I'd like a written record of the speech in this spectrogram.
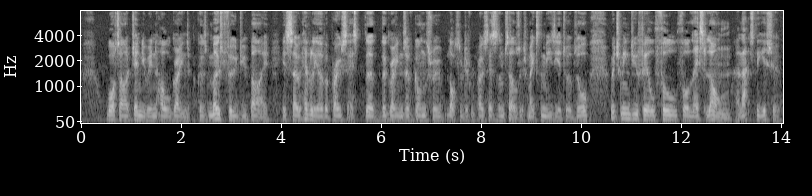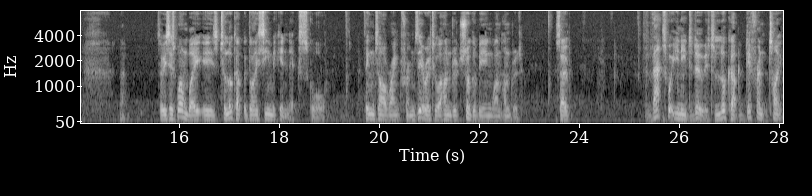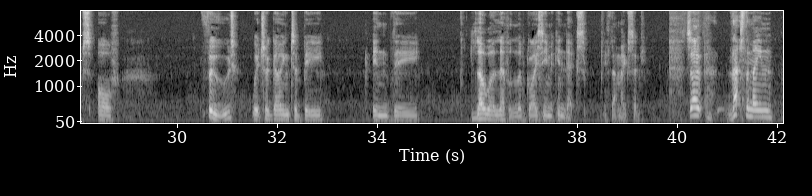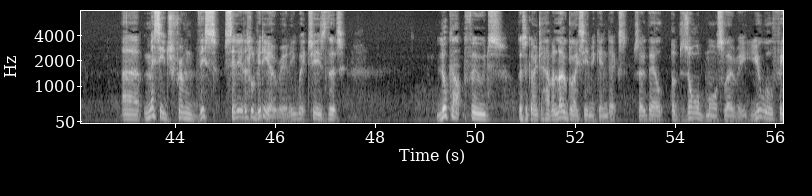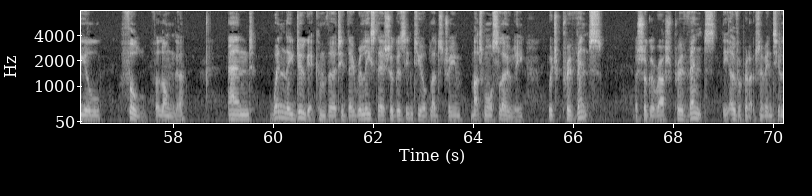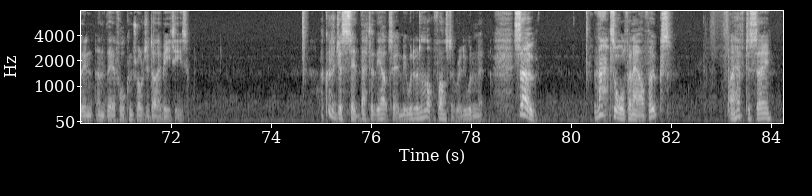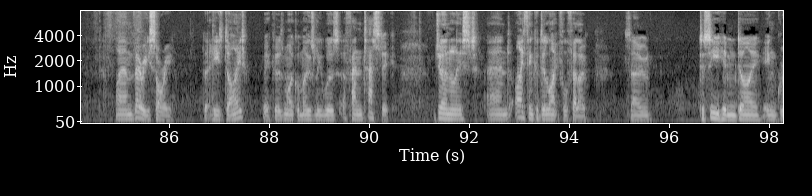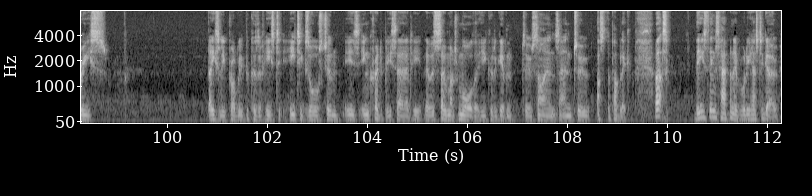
what are genuine whole grains because most food you buy is so heavily over processed the the grains have gone through lots of different processes themselves which makes them easier to absorb which means you feel full for less long and that's the issue. So he says one way is to look up the glycemic index score. Things are ranked from 0 to 100 sugar being 100 so that's what you need to do is to look up different types of food which are going to be in the lower level of glycemic index, if that makes sense. So that's the main uh, message from this silly little video really, which is that look up foods that are going to have a low glycemic index so they'll absorb more slowly. You will feel full for longer and when they do get converted, they release their sugars into your bloodstream much more slowly, which prevents a sugar rush, prevents the overproduction of insulin, and therefore controls your diabetes. I could have just said that at the outset and it would have been a lot faster really, wouldn't it? So, that's all for now, folks. I have to say, I am very sorry that he's died because Michael Mosley was a fantastic journalist, and I think a delightful fellow. So to see him die in Greece, basically probably because of heat, heat exhaustion, is incredibly sad. He, there was so much more that he could have given to science and to us, the public. But these things happen, everybody has to go.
